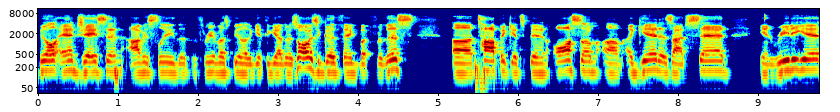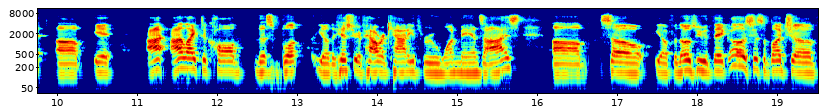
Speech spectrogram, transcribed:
Bill and Jason, obviously, the, the, three of us being able to get together is always a good thing, but for this uh, topic, it's been awesome. Um, again, as I've said in reading it, uh, it I, I like to call this book, you know, the history of Howard County through one man's eyes. Um, so, you know, for those of you who think, oh, it's just a bunch of,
